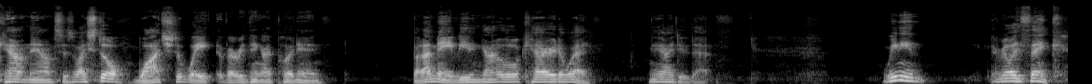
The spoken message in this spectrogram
counting ounces. I still watched the weight of everything I put in, but I may have even gotten a little carried away. Yeah, I do that. We need to really think,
